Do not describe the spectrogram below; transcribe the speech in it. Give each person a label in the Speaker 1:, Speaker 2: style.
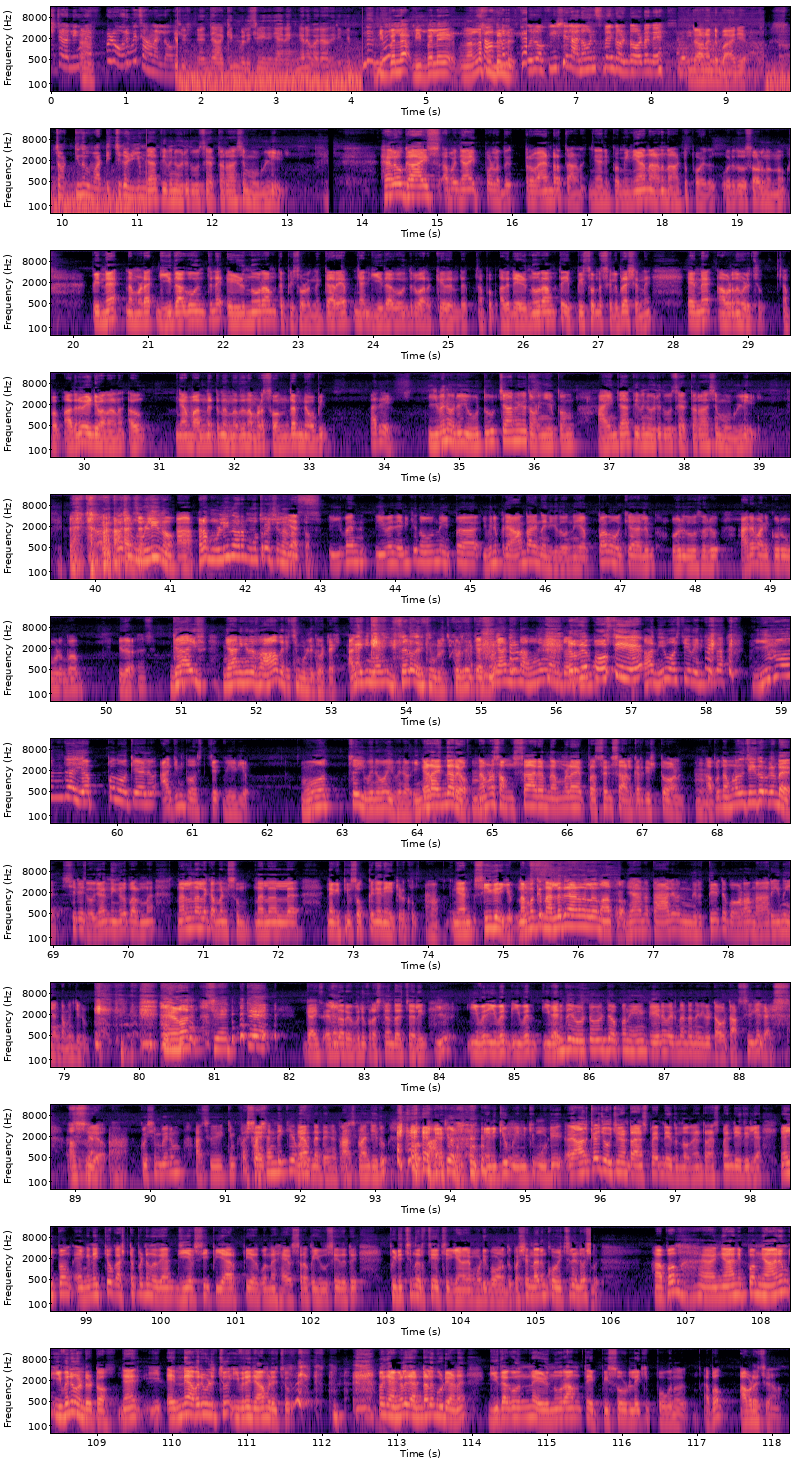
Speaker 1: പ്രശ്നമാണ് നിങ്ങൾ എപ്പോഴും ഒരുമിച്ചാണല്ലോ.
Speaker 2: എന്റെ അഖിൻ വിളിച്ചു കഴിഞ്ഞാൽ ഞാൻ എങ്ങനെ വരാതിരിക്കും?
Speaker 3: വിബല വിബല നല്ല ഫുഡ് ഉണ്ട്.
Speaker 1: ഒരു ഒഫീഷ്യൽ അനൗൺസ്മെന്റ് ഉണ്ട് ഉടനെ.
Speaker 3: ഇതാണ് എന്റെ ഭാര്യ. ചട്ടിന്ന് വടിച്ചു കഴിയും.
Speaker 2: ഞാൻ ഇവന് ഒരു ദിവസം എത്ര പ്രാവശ്യം മുള്ളി?
Speaker 3: ഹലോ ഗായ്സ് അപ്പൊ ഞാൻ ഇപ്പോൾ ഉള്ളത് ട്രിവാൻഡ്രത്താണ്. ഞാനിപ്പോ മിനിയാന്നാണ് നാട്ടിൽ പോയത്. ഒരു ദിവസം അവിടെ നിന്നു. പിന്നെ നമ്മുടെ ഗീതാഗോവിന്ദത്തിന്റെ എഴുന്നൂറാമത്തെ എപ്പിസോഡ്. നിങ്ങൾക്കറിയാം ഞാൻ ഗീതാഗോവിന്ദിൽ വർക്ക് ചെയ്തിട്ടുണ്ട്. അപ്പം അതിന്റെ എഴുന്നൂറാമത്തെ എപ്പിസോഡിന്റെ സെലിബ്രേഷന് എന്നെ അവിടെ നിന്ന് വിളിച്ചു. അപ്പം അതിനു വേണ്ടി വന്നതാണ്. അതും ഞാൻ വന്നിട്ട് നിന്നത് നമ്മുടെ സ്വന്തം നോബി.
Speaker 2: അതെ ഇവൻ ഒരു യൂട്യൂബ് ചാനൽ തുടങ്ങിയപ്പം അതിന്റെ അകത്ത് ഇവൻ ഒരു ദിവസം എത്ര പ്രാവശ്യം മുള്ളി? ഇവൻ ഇവൻ എനിക്ക് തോന്നുന്നു ഇപ്പൊ ഇവന് പ്രാന്തായെന്ന് എനിക്ക് തോന്നുന്നു. എപ്പ നോക്കിയാലും ഒരു ദിവസം ഒരു അരമണിക്കൂർ കൂടുമ്പോ ഇത്. ഗായ്സ് ഞാൻ ഇങ്ങനെ റാ വരച്ച് മുള്ളിക്കോട്ടെ. അല്ലെങ്കിൽ ഞാൻ ഇസഡ് വരച്ച് മുള്ളിക്കോട്ടെ. ഞാൻ ഇന്ന് അങ്ങനെയാണ്.
Speaker 3: പോസ്റ്റ് ചെയ്യേ.
Speaker 2: ആ നീ പോസ്റ്റ് ചെയ്ത്. എനിക്ക് ഇവന്റെ എപ്പ നോക്കിയാലും അഗിൻ പോസ്റ്റ് വീഡിയോ മൊത്തം ഇവനോ ഇവനോ. ഇങ്ങനെ
Speaker 3: എടാ എന്താ അറിയോ നമ്മുടെ സംസാരം നമ്മുടെ പ്രസൻസ് ആൾക്കാർക്ക് ഇഷ്ടമാണ്. അപ്പൊ നമ്മളത് ചെയ്തു കൊടുക്കണ്ടേ?
Speaker 2: ശരി.
Speaker 3: ഞാൻ നിങ്ങൾ പറഞ്ഞ നല്ല നല്ല കമന്റ്സും നല്ല നല്ല നെഗറ്റീവ്സും ഒക്കെ ഞാൻ ഏറ്റെടുക്കും. ഞാൻ സ്വീകരിക്കും. നമുക്ക് നല്ലതിനാണെന്നുള്ളത് മാത്രം.
Speaker 2: ഞാൻ താഴെ നിർത്തിയിട്ട് പോടാ നാറിന്ന് ഞാൻ കമന്റ് ചെയ്യും
Speaker 3: എടാ ചെറ്റേ. ഗൈസ് എന്താ പറയുക ഇവർ പ്രശ്നം എന്താ വെച്ചാൽ ഇവൻ ഇവൻ ഇവൻ ഇവൻ
Speaker 2: എന്റെ യൂട്യൂബിന്റെ ഒപ്പം നീ കയറി വരുന്നുണ്ടെന്ന് എനിക്ക് ഡൗട്ട് അസൂയ ഗൈസ്
Speaker 3: അസൂയ.
Speaker 2: കുശുമ്പിനും അസൂയക്കും
Speaker 3: പക്ഷേ
Speaker 2: കഷണ്ടിക്ക്
Speaker 3: ഞാൻ-
Speaker 2: വരുന്നുണ്ട്. ഞാൻ ട്രാൻസ്പ്ലാന്റ് ചെയ്തു.
Speaker 3: എനിക്കും എനിക്ക് മുടി ആൾക്കാർ ചോദിച്ചു ഞാൻ ട്രാൻസ്പ്ലാന്റ് ചെയ്തിട്ടുണ്ടോ? ഞാൻ ട്രാൻസ്പ്ലാന്റ് ചെയ്തില്ല. ഞാൻ ഇപ്പം എങ്ങനെയൊക്കെയോ കഷ്ടപ്പെടുന്നത് ഞാൻ G F C P R P അതുപോലെ ഹെയർ സർ ഒക്കെ യൂസ് ചെയ്തിട്ട് പിടിച്ചു നിർത്തി വെച്ചിരിക്കുകയാണ് മുടി പോണത്. പക്ഷെ എന്നാലും കൊഴിച്ചിലുണ്ട്. പക്ഷെ അപ്പം ഞാനിപ്പം ഞാനും ഇവനും ഉണ്ട് കേട്ടോ ഞാൻ എന്നെ അവർ വിളിച്ചു ഇവരെ ഞാൻ വിളിച്ചു. അപ്പൊ ഞങ്ങൾ രണ്ടാളും കൂടിയാണ് ഗീതാഗോവിന്ദിന്റെ എഴുന്നൂറാമത്തെ എപ്പിസോഡിലേക്ക് പോകുന്നത്. അപ്പം അവിടെ വെച്ച് കാണാം.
